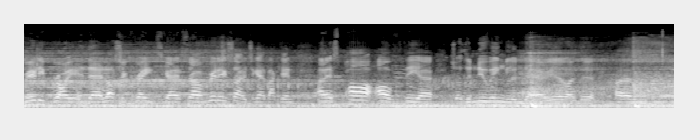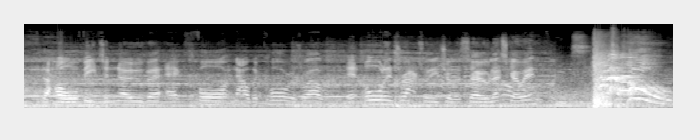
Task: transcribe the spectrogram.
really bright in there, lots of great scares. So I'm really excited to get back in, and it's part of the uh, sort of the New England area, like the um, the whole Vita Nova, X4, now the core as well. It all interacts with each other. So let's go in. Oh!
